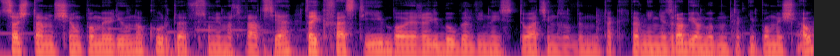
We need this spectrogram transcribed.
coś tam się pomylił, no kurde, w sumie masz rację w tej kwestii, bo jeżeli byłbym w innej sytuacji, no to bym tak pewnie nie zrobił, albo bym tak nie pomyślał.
